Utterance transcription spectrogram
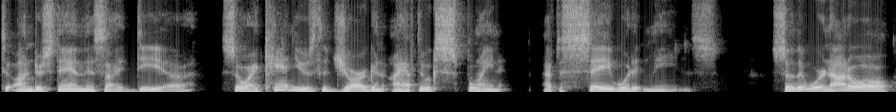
to understand this idea. So I can't use the jargon. I have to explain it. I have to say what it means so that we're not all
